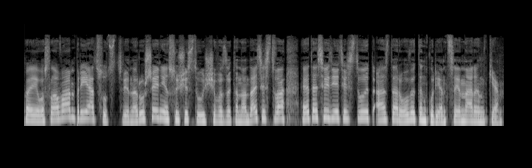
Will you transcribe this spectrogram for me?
По его словам, при отсутствии нарушения существующего законодательства это свидетельствует о здоровой конкуренции на рынке.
